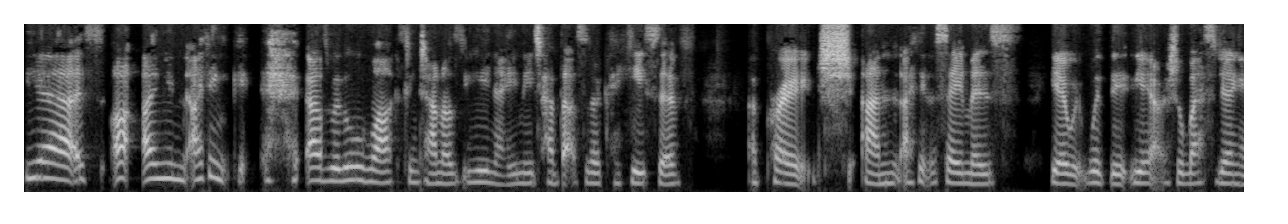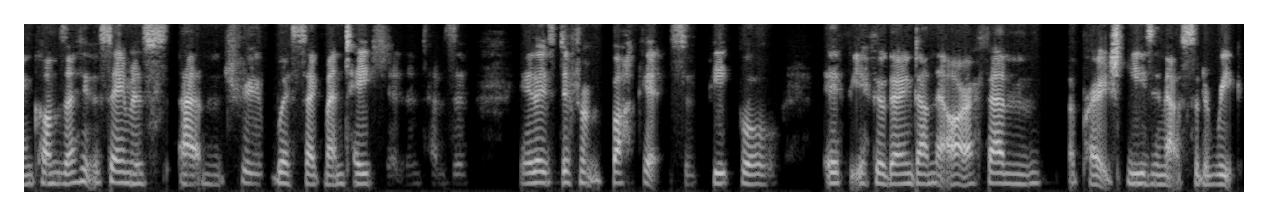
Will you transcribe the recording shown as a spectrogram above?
Yeah, it's. I, I mean, I think as with all marketing channels, you know, you need to have that sort of cohesive approach, and I think the same is yeah with, with the actual messaging and comms. I think the same is um, true with segmentation in terms of you know those different buckets of people. If if you're going down the RFM approach, using that sort of re-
